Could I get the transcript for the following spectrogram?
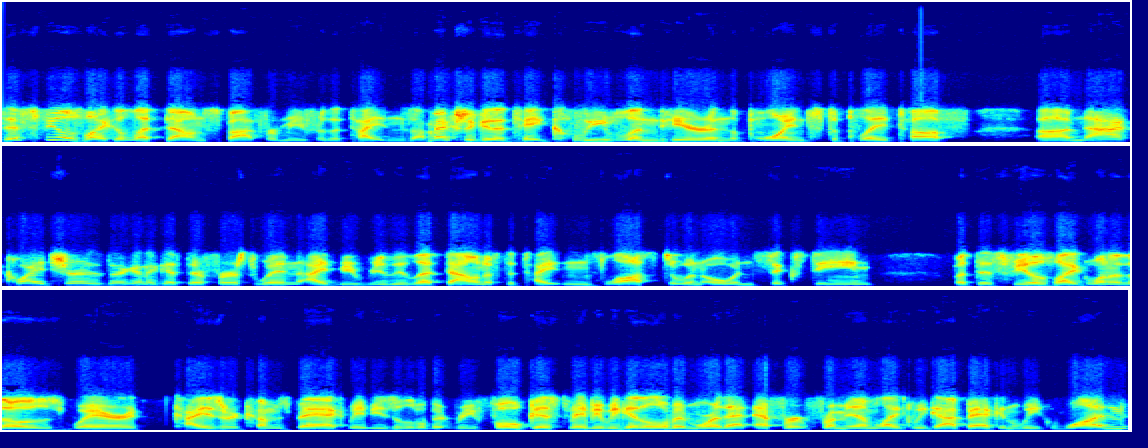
this feels like a letdown spot for me for the Titans. I'm actually going to take Cleveland here in the points to play tough. Uh, not quite sure that they're going to get their first win. I'd be really let down if the Titans lost to an 0 6 team. But this feels like one of those where Kizer comes back. Maybe he's a little bit refocused. Maybe we get a little bit more of that effort from him like we got back in week one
